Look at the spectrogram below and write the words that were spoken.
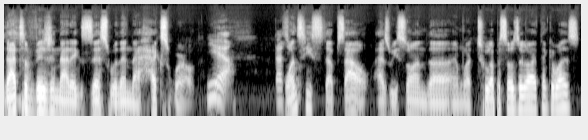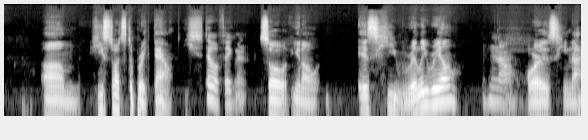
that's a vision that exists within the hex world. Yeah, that's Once he steps out, as we saw in the in what two episodes ago, I think it was, um, he starts to break down. he's still a figment. So you know, is he really real No, or is he not?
